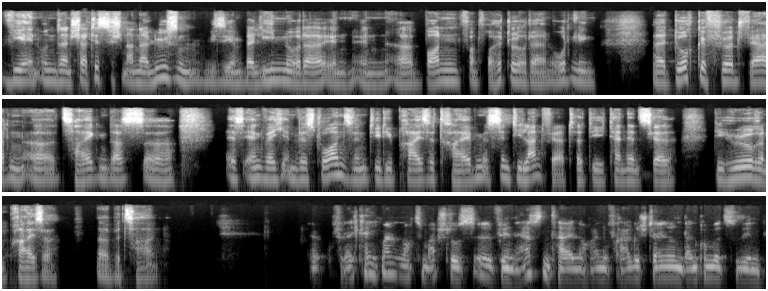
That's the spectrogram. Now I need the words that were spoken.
wir in unseren statistischen Analysen, wie sie in Berlin oder in, in äh, Bonn von Frau Hüttel oder in Odenling äh, durchgeführt werden, zeigen, dass es irgendwelche Investoren sind, die die Preise treiben. Es sind die Landwirte, die tendenziell die höheren Preise bezahlen. Äh, vielleicht kann ich mal noch zum Abschluss äh, für den ersten Teil noch eine Frage stellen und dann kommen wir zu den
